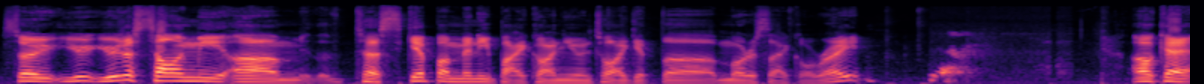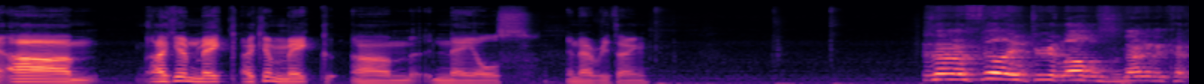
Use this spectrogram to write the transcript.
so you you're just telling me um to skip a mini bike on you until I get the motorcycle, right? Yeah. Okay. Um, I can make I can make um nails and everything. Because I'm feeling three levels is not gonna co-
